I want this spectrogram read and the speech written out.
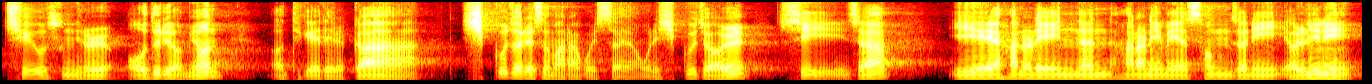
최후 승리를 얻으려면 어떻게 될까? 19절에서 말하고 있어요. 우리 19절 시작. 이에 하늘에 있는 하나님의 성전이 열리니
